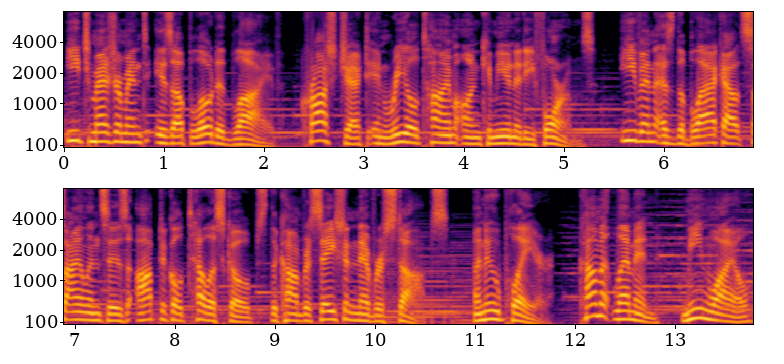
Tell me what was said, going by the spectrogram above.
Each measurement is uploaded live, cross-checked in real time on community forums. Even as the blackout silences optical telescopes, the conversation never stops. A new player. Comet Lemmon, meanwhile,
